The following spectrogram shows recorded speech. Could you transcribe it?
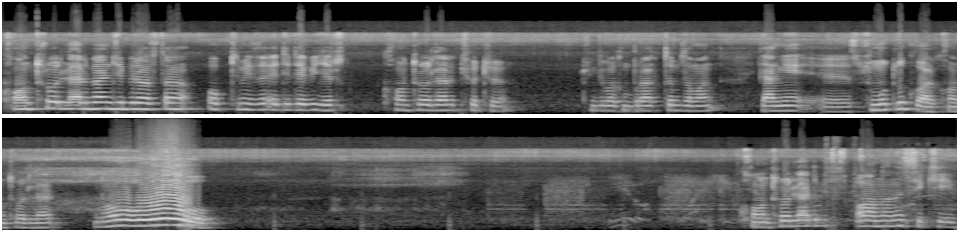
Kontroller bence biraz daha optimize edilebilir. Kontroller kötü. Çünkü bakın bıraktığım zaman yani e, sumutluk var kontroller. No. Kontrollerde bir ananı sikeyim.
